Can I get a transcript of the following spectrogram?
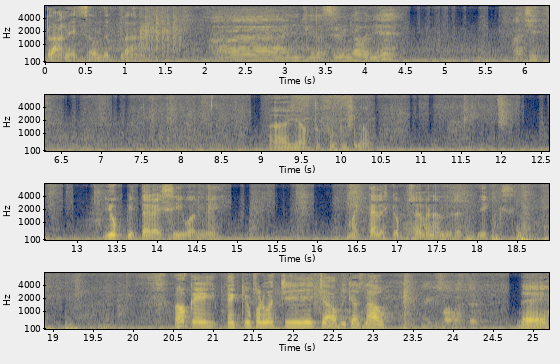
planets all the planets ah you need to get a 7 now yeah? Watch it. Uh, you have to focus now. Jupiter I see one day. My telescope 700 X okay thank you for watching. Ciao because now Thank you so much. the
